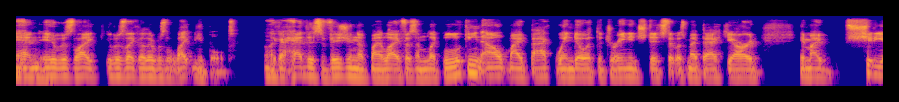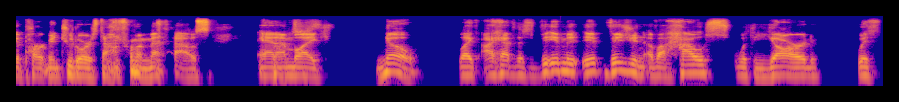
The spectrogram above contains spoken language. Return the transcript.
And it was like, it was like, oh, there was a lightning bolt. Like I had this vision of my life as I'm like looking out my back window at the drainage ditch that was my backyard in my shitty apartment, two doors down from a meth house. And I'm like, no, like I have this vision of a house with a yard with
